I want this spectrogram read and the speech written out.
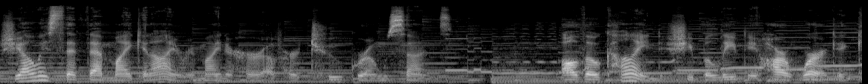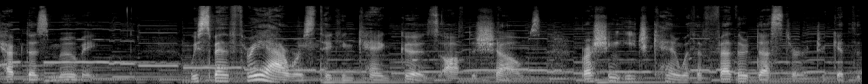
She always said that Mike and I reminded her of her two grown sons. Although kind, she believed in hard work and kept us moving. We spent three hours taking canned goods off the shelves, brushing each can with a feather duster to get the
